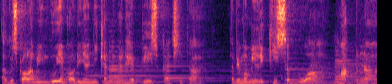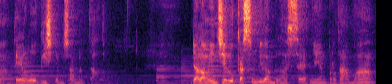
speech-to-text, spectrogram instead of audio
Lagu sekolah minggu yang kau dinyanyikan dengan happy, sukacita, tapi memiliki sebuah makna teologis yang sangat dalam. Dalam Injil Lukas 19 ayatnya yang pertama,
